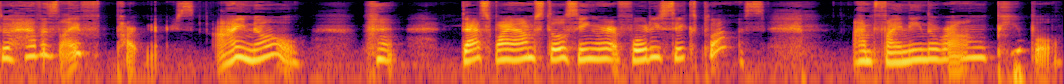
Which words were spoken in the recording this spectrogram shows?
to have as life partners. I know. That's why I'm still single at 46 plus. I'm finding the wrong people.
